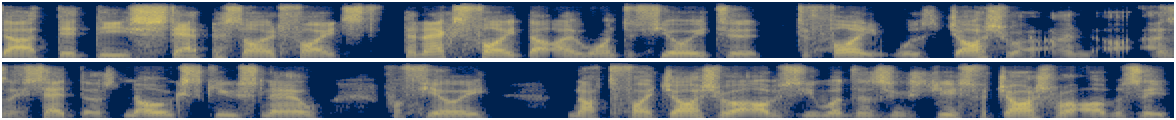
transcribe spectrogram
that the, these step aside fights. The next fight that I wanted Fury to to fight was Joshua, and uh, as I said, there's no excuse now for Fury not to fight Joshua. Obviously, well, there's an excuse for Joshua. Obviously,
